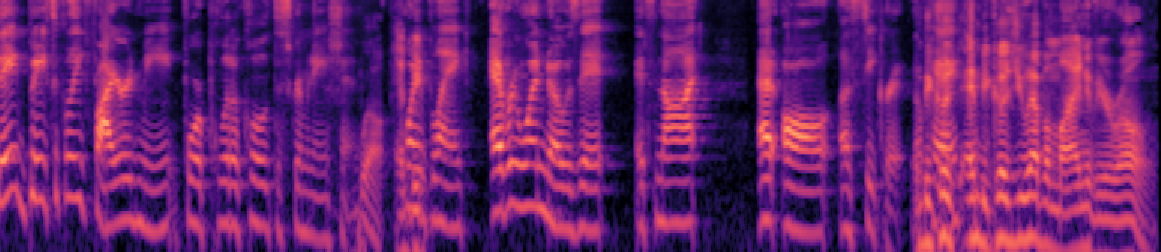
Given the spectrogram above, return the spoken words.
they basically fired me for political discrimination. Well, point be- blank, everyone knows it. It's not at all a secret. Okay. Because and because you have a mind of your own,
